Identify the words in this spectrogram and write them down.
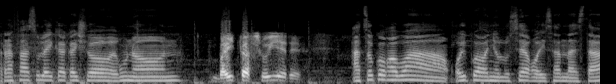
Rafa Zulaika, kaixo, egunon? Baita zui ere. Atzoko gaua oikoa baino luzeagoa izan da, ezta?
